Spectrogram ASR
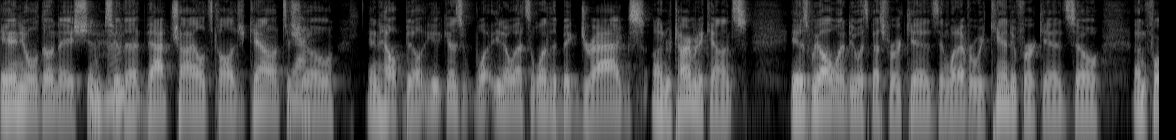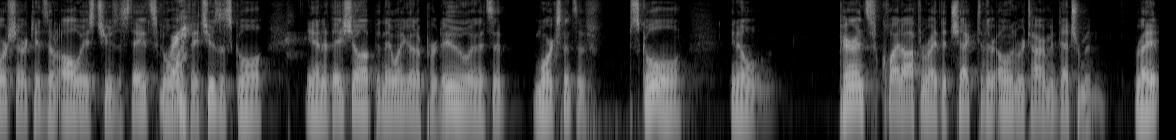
annual donation to Mhm. the, that child's college account to Yeah. show and help build because what you know that's one of the big drags on retirement accounts is we all want to do what's best for our kids and whatever we can do for our kids so unfortunately our kids don't always choose a state school Right. if they choose a school and if they show up and they want to go to purdue and it's a more expensive school you know parents quite often write the check to their own retirement detriment right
